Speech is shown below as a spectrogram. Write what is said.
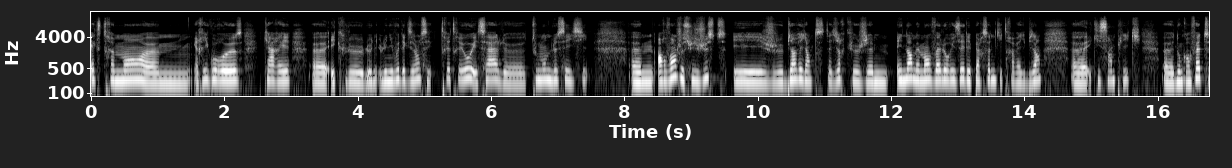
extrêmement euh, rigoureuses, carrées, et que le, le, niveau d'exigence est très très haut. Et ça, le, tout le monde le sait ici. Euh, en revanche, je suis juste et je bienveillante, c'est-à-dire que j'aime énormément valoriser les personnes qui travaillent bien euh, et qui s'impliquent. Euh, donc en fait,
